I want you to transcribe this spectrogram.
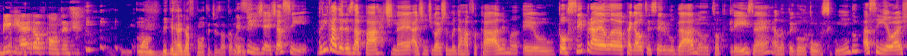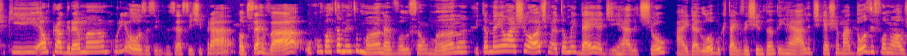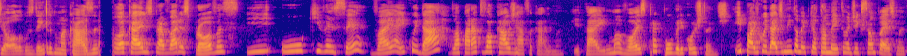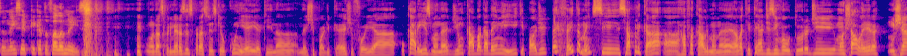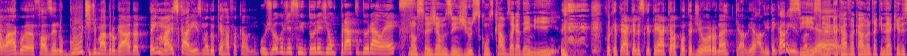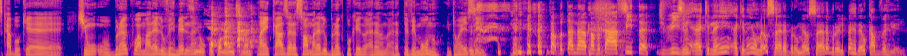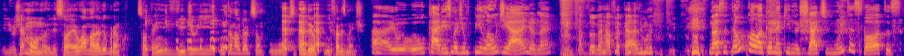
Big Head of Content. Uma big head of content, exatamente. Enfim, gente, assim, brincadeiras à parte, né? A gente gosta muito da Rafa Kalimann. Eu torci pra ela pegar o terceiro lugar no top 3, né? Ela pegou o segundo. Assim, eu acho que é um programa curioso, assim, você assiste pra observar o comportamento humano, a evolução humana. E também eu acho ótimo, eu tenho uma ideia de reality show aí da Globo, que tá investindo tanto em reality, que é chamar 12 fonoaudiólogos dentro de uma casa, colocar eles pra várias provas e o que vencer vai aí cuidar do aparato vocal de Rafa Kalimann, que tá aí numa voz pré-púber e constante. E pode cuidar de mim também, porque eu também tenho uma dicção péssima, então nem sei porque que eu tô falando isso. Uma das primeiras expressões que eu cunhei aqui na- neste podcast foi a, o carisma, né, de um cabo HDMI que pode perfeitamente se, se aplicar a Rafa Kalimann, né? Ela que tem a desenvoltura de uma chaleira, um gelágua fazendo glute de madrugada, tem mais carisma do que a Rafa Kalimann. O jogo de cintura de um prato Duralex. Não sejamos injustos com os cabos HDMI. Porque tem aqueles que tem aquela ponta de ouro, né? Que ali, ali tem carisma. Sim, ali sim. é... A Rafa Kalimann tá que nem aqueles cabos que é. Tinha o branco, o amarelo e o vermelho, né? Sim, o componente, né? Lá em casa era só amarelo e branco, porque era, era TV mono, então é esse aí. pra, botar na, pra botar a fita de vídeo. Sim, é que, nem, é que nem o meu cérebro. O meu cérebro, ele perdeu o cabo vermelho. Ele hoje é mono, ele só é o amarelo e o branco. Só tem vídeo e um canal de audição. O outro se perdeu, infelizmente. Ai, o, o carisma de um pilão de alho, né? A dona Rafa Kalimann. Nossa, estão colocando aqui no chat muitas fotos.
